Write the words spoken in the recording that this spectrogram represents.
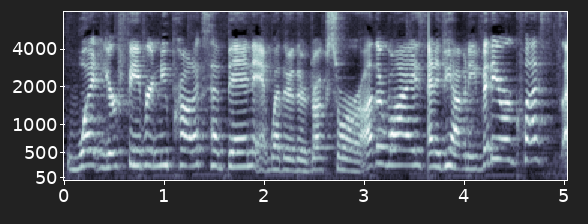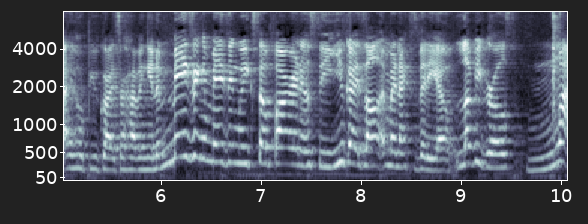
what your favorite new products have been and whether they're drugstore or otherwise. And if you have any video requests, I hope you guys are having an amazing, amazing week so far and I'll see you guys all in my next video. Love you girls. Mwah!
